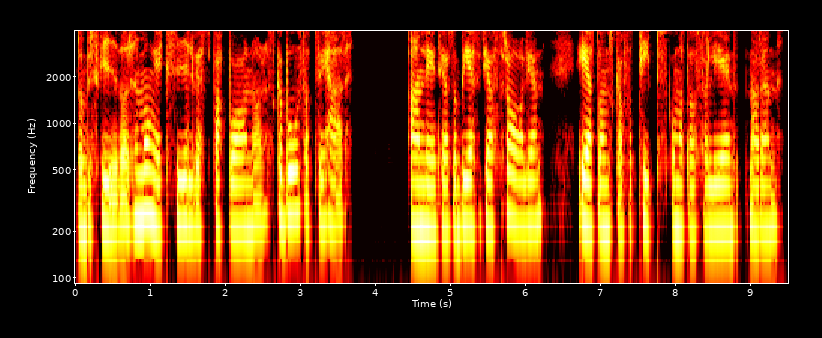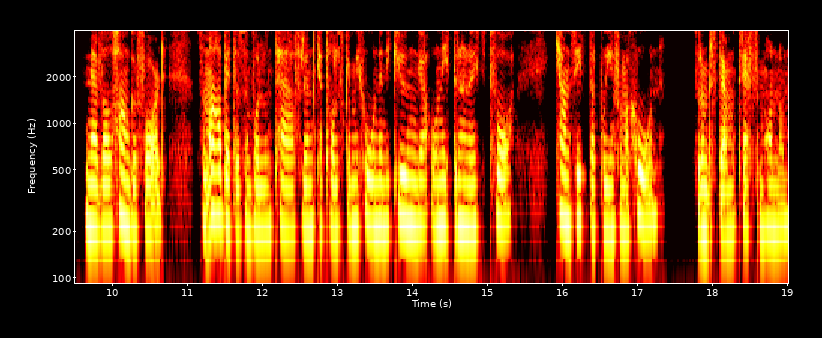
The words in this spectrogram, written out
de beskriver hur många exilvästpapuaner ska bosatt sig här. Anledningen till att de beger sig till Australien är att de ska få tips om att australienaren Neville Hungerford, som arbetade som volontär för den katolska missionen i Kunga år 1992, kan sitta på information, så de bestämmer träff med honom.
